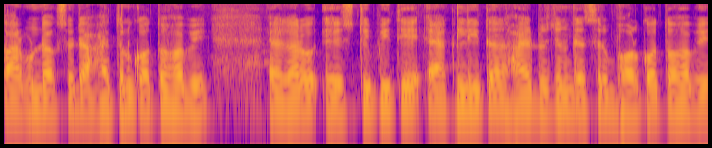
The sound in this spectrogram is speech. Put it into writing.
কার্বন ডাইঅক্সাইডের আয়তন কত হবে? এগারো এসটিপিতে এক লিটার হাইড্রোজেন গ্যাসের ভর কত হবে?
